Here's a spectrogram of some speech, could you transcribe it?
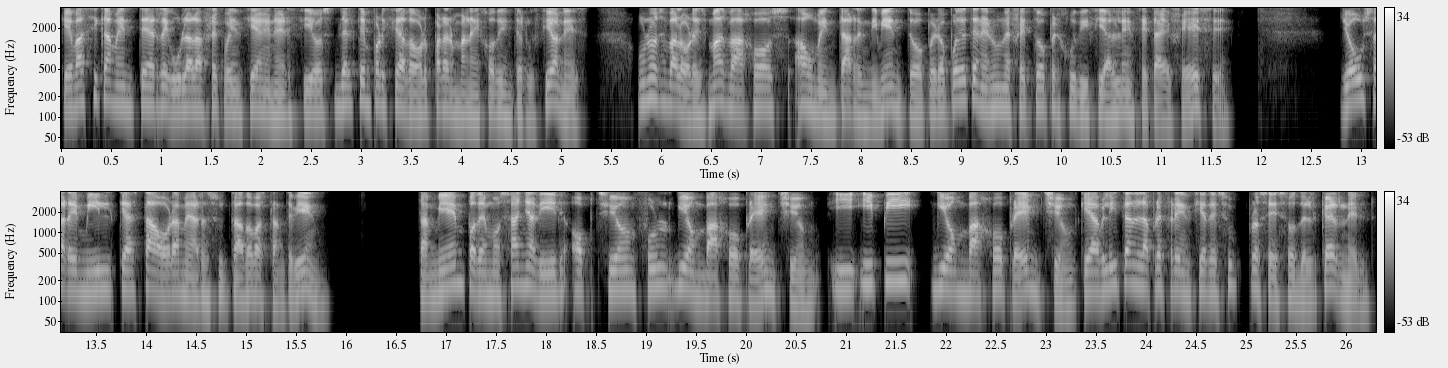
que básicamente regula la frecuencia en hercios del temporizador para el manejo de interrupciones. Unos valores más bajos aumenta rendimiento, pero puede tener un efecto perjudicial en ZFS. Yo usaré 1000 que hasta ahora me ha resultado bastante bien. También podemos añadir opción full-preemption y IP-preemption que habilitan la preferencia de subproceso del kernel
